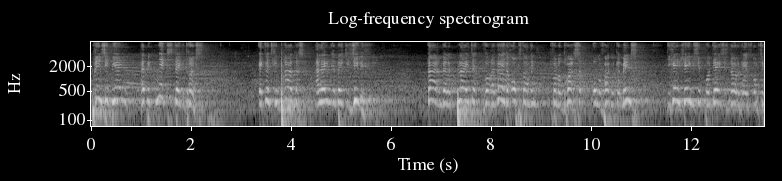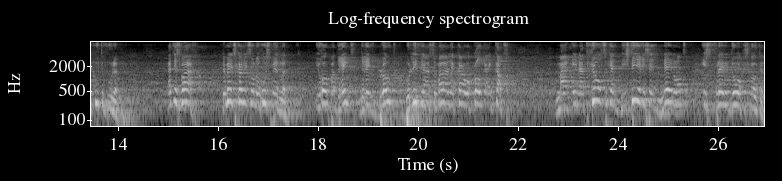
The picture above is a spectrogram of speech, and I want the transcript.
Principieel heb ik niks tegen drugs. Ik vind gebruikers alleen een beetje zielig. Daarom wil ik pleiten voor een wederopstanding van de dwarse onafhankelijke mens die geen chemische protheses nodig heeft om zich goed te voelen. Het is waar, de mens kan niet zonder roesmiddelen. Europa drinkt rivier bloot, Bolivia Somalië koude koken en kat. Maar in het gulzige, hysterische Nederland is het volledig doorgeschoten.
